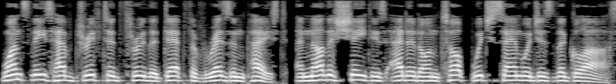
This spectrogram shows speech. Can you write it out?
Once these have drifted through the depth of resin paste, another sheet is added on top which sandwiches the glass.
